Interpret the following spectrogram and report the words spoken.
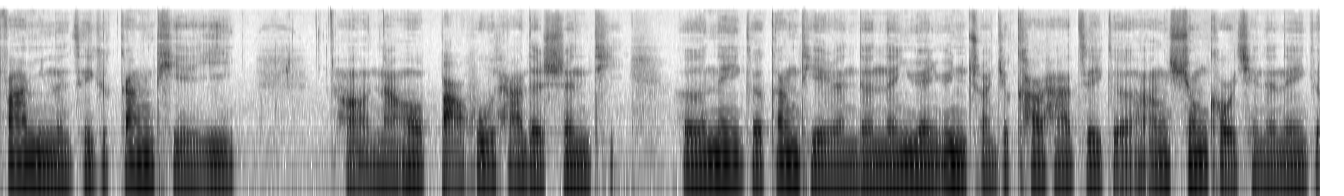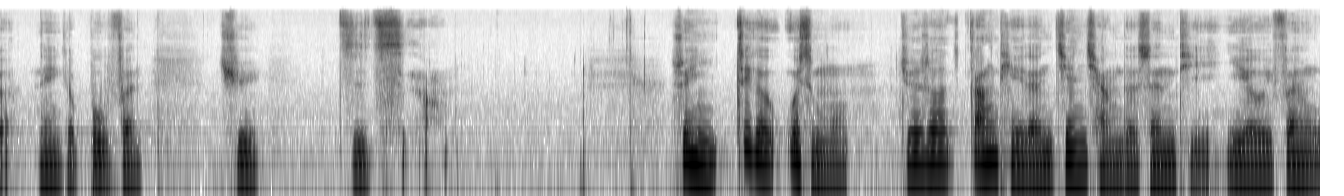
发明了这个钢铁衣，好，然后保护他的身体。而那个钢铁人的能源运转，就靠他这个好像胸口前的那个那个部分去支持啊。所以这个为什么就是说钢铁人坚强的身体也有一份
